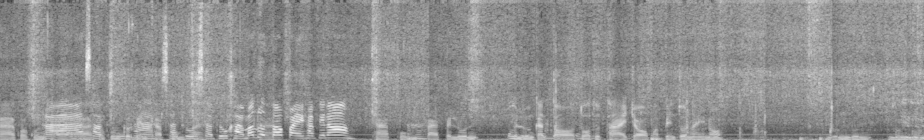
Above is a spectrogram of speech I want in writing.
ครับขอบคุณครับะสาขอบคุธุณคุณเบนค่ะครับสาธุผมสาธุค่ะมาลุ้นครับต่อไปครับพี่น้อง ครับผมไปไปลุ้นไปไปลุ้ลุ้นนกันต่อไปลุ้นตัวสุดท้ายจะออกมาเป็นตัวไหนเนาะลุ้นลุ้นลุ้นลุ้น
